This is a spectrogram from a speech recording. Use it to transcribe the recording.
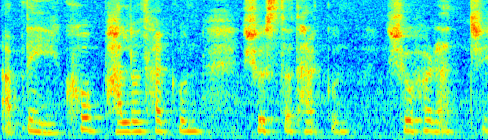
আপনি খুব ভালো থাকুন, সুস্থ থাকুন। শুভরাত্রি।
